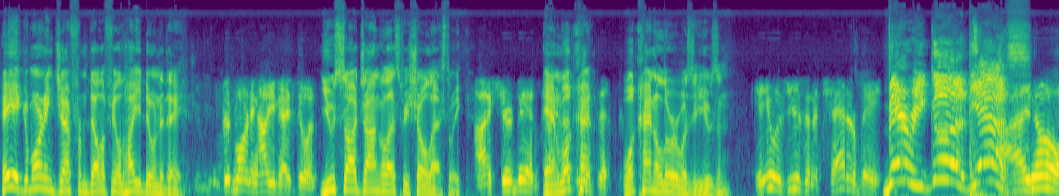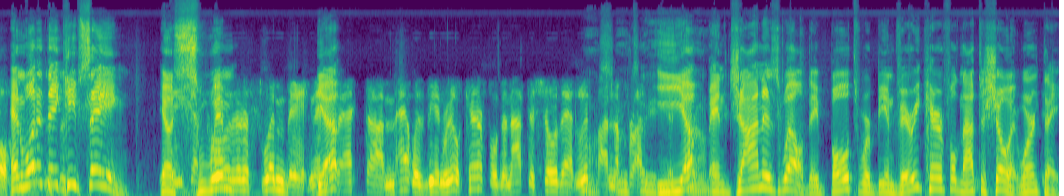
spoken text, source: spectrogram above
Hey, good morning, Jeff from Delafield. How you doing today? Good morning. How you guys doing? You saw John Gillespie show last week, I sure did. and I what kind it. what kind of lure was he using? He was using a chatterbait. Very good. Yes. I know. And what did they keep saying? You know, He kept calling swim. it a swim bait. And Yep. in fact, uh, Matt was being real careful to not to show that lip on the front. till you get Yep, around. and John as well. They both were being very careful not to show it, weren't they?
